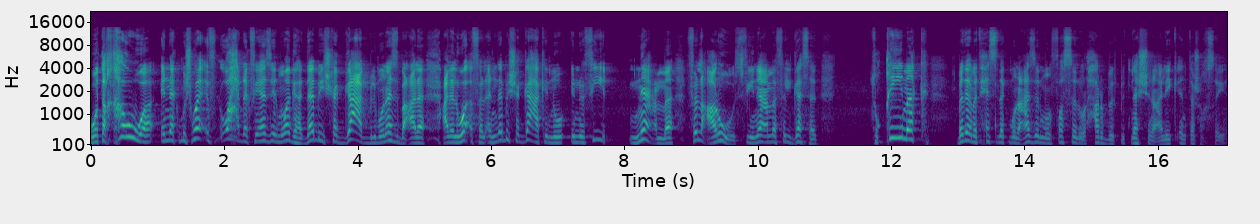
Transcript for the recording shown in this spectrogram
وتقوى إنك مش واقف لوحدك في هذه المواجهة. ده بيشجعك بالمناسبة على على الوقفة لأن ده بيشجعك انه إنه في نعمة في العروس في نعمة في الجسد تقيمك بدل ما تحس إنك منعزل منفصل والحرب بتنشن عليك أنت شخصيا.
